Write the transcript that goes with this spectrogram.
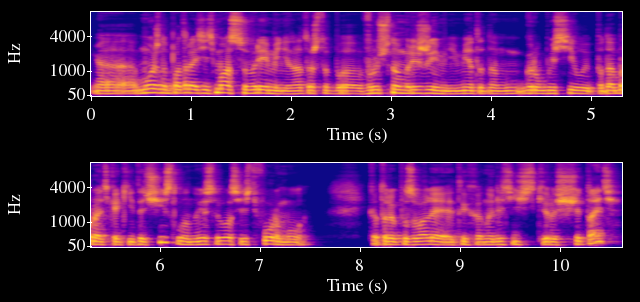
э, можно потратить массу времени на то, чтобы в ручном режиме методом грубой силы подобрать какие-то числа, но если у вас есть формула, которая позволяет их аналитически рассчитать,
